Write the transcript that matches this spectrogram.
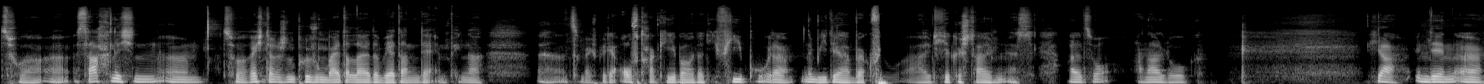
zur äh, sachlichen, äh, zur rechnerischen Prüfung weiterleite, wäre dann der Empfänger äh, zum Beispiel der Auftraggeber oder die FIBO oder wie der Workflow halt hier gestalten ist. Also analog. Ja, in den äh,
